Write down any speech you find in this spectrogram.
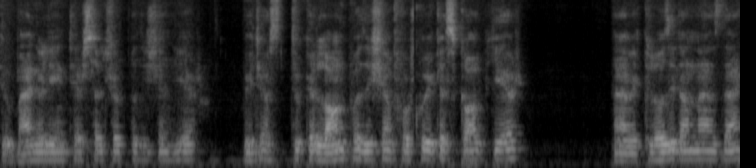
to manually enter sell short position here. We just took a long position for quick scalp here and we close it on Nasdaq.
